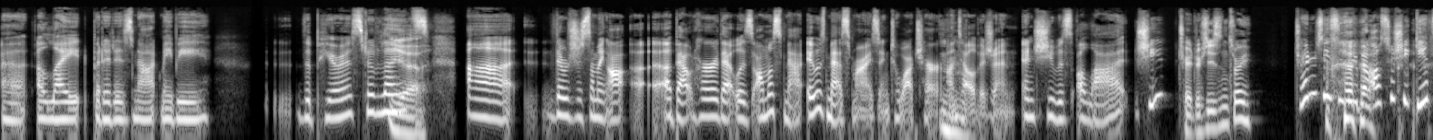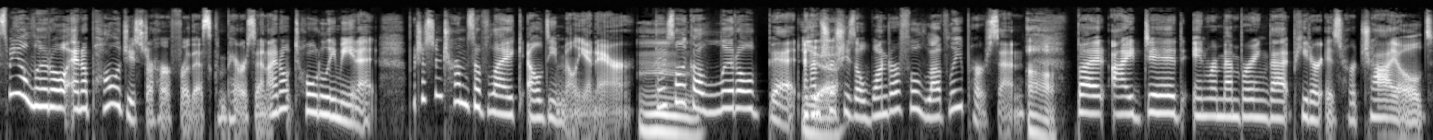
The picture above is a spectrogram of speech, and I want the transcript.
a, a light, but it is not maybe the purest of lights Yeah. uh there was just something a- about her that was almost ma- it was mesmerizing to watch her on Mhm. television and she was a lot she Trader season three. Trader season three but also she gives me a little and apologies to her for this comparison i don't totally mean it but just in terms of like ld millionaire there's like Mm. a little bit and i'm sure she's a wonderful lovely person Uh huh. but I did, in remembering that Peter is her child,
